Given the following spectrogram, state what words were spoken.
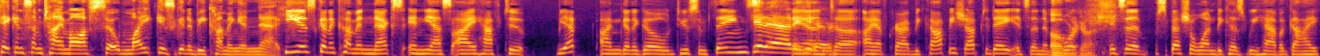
Yeah. taking some time off, so Mike is going to be coming in next. He is going to come in next, and yes, I have to. Yep, I'm going to go do some things. Get outta and, here. uh, I have Krabby Coffee Shop today. It's an Oh, my important. gosh. It's a special one because we have a guy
